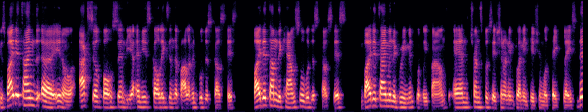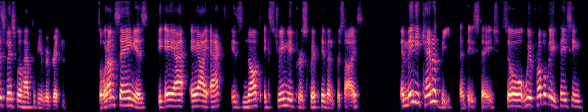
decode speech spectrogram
Because by the time, uh, you know, Axel Voss and, the, and his colleagues in the parliament will discuss this, by the time the council will discuss this, by the time an agreement will be found and transposition and implementation will take place, this list will have to be rewritten. So what I'm saying is the AI, AI Act is not extremely prescriptive and precise and maybe cannot be at this stage. So we're probably facing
